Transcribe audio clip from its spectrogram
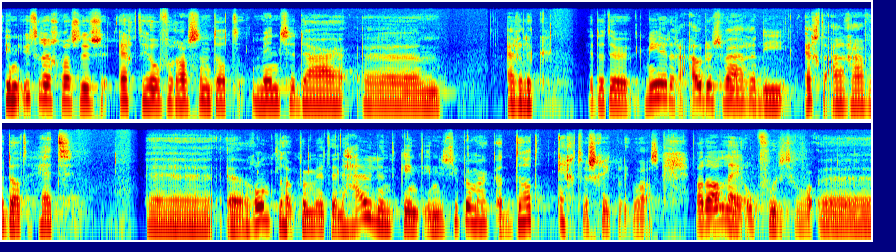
in Utrecht was dus echt heel verrassend dat mensen daar ehm, eigenlijk dat er meerdere ouders waren die echt aangaven dat het eh, rondlopen met een huilend kind in de supermarkt, dat dat echt verschrikkelijk was. We hadden allerlei opvoeders eh,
